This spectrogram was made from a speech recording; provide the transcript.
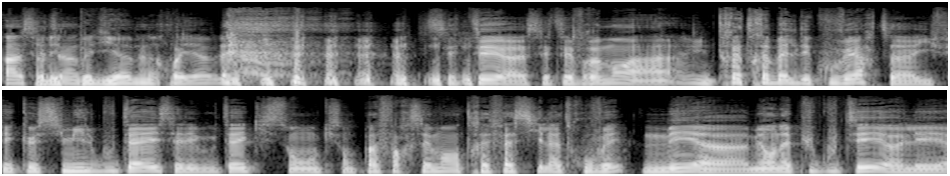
ah, sur les podiums. incroyable. c'était euh, c'était vraiment un- une très très belle découverte. Euh, Il fait que 6000 bouteilles. C'est des bouteilles qui sont qui sont pas forcément très faciles à à trouver, mais euh, mais on a pu goûter euh, les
